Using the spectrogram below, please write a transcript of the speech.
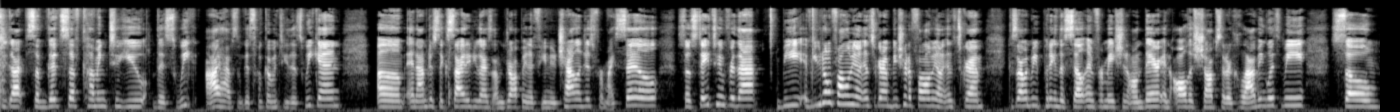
We got some good stuff coming to you this week. I have some good stuff coming to you this weekend. Um, and I'm just excited, you guys. I'm dropping a few new challenges for my sale. So stay tuned for that. Be If you don't follow me on Instagram, be sure to follow me on Instagram because I'm going to be putting the sale information on there and all the shops that are collabing with me. So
